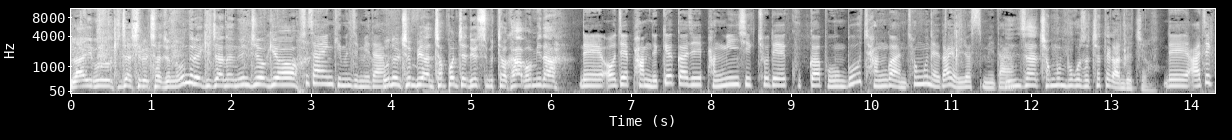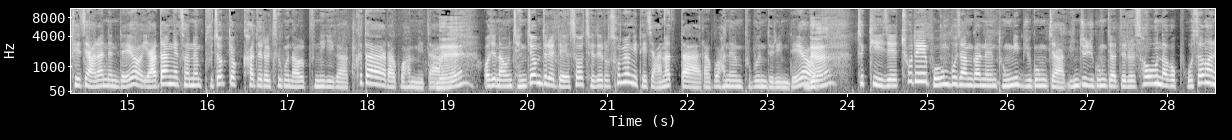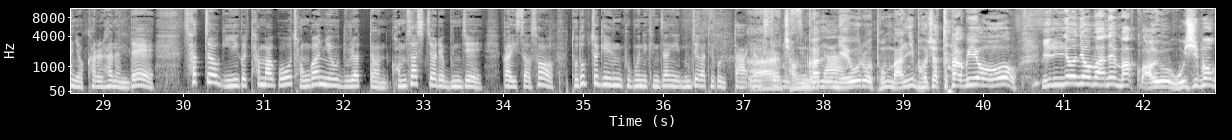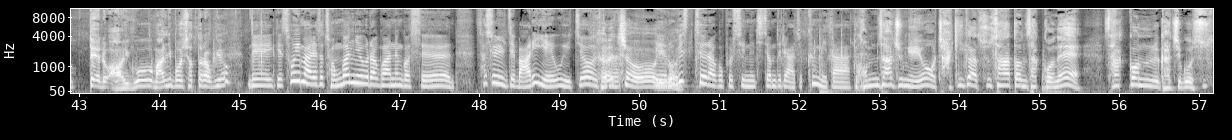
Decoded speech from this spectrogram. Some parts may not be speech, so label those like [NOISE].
라이브 기자실을 찾은 오늘의 기자는 은지옥이요. 시사인 김은지입니다. 오늘 준비한 첫 번째 뉴스부터 가봅니다. 네, 어제 밤 늦게까지 박민식 초대 국가보훈부 장관 청문회가 열렸습니다. 인사 청문 보고서 채택 안 됐죠? 네, 아직 되지 않았는데요. 야당에서는 부적격 카드를 들고 나올 분위기가 크다라고 합니다. 네. 어제 나온 쟁점들에 대해서 제대로 소명이 되지 않았다라고 하는 부분들인데요. 네. 특히 이제 초대 보훈부 장관은 독립유공자, 민주유공자들을 서운하고 보상하는 역할을 하는데 사적 이익을 탐하고 정관예우 누렸던 검사 시절의 문제가 있어서 도덕적인 부분이 굉장히 문제가 되고 있다 이런 아, 지적이 있습니다. 전관 예우로 돈 많이 버셨더라고요. 1년여 만에 막 아유 50억대로 아이고 많이 버셨더라고요. 네, 이게 소위 말해서 전관 예우라고 하는 것은 사실 이제 말이 예우이죠. 그러니까 그렇죠 예, 로비스트라고 볼 수 있는 지점들이 아주 큽니다. 검사 중에요. 자기가 수사하던 사건에 사건을 가지고 수,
